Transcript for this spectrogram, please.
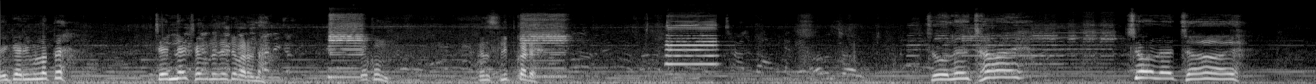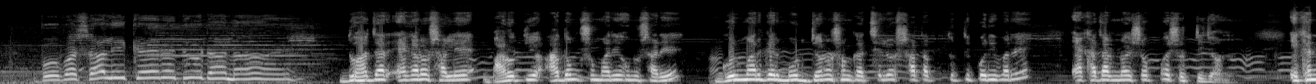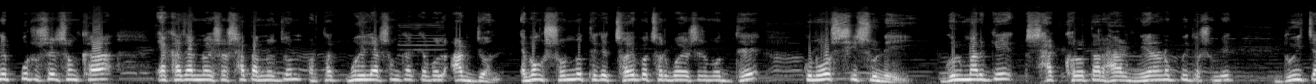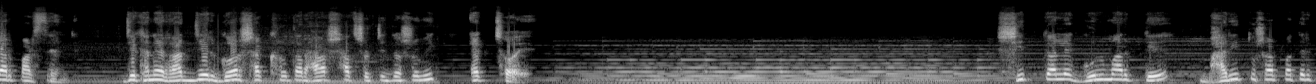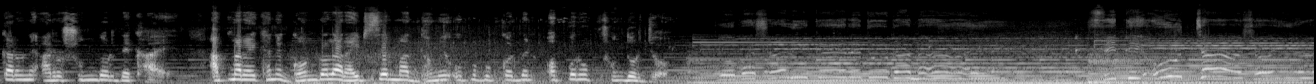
যে গাড়িগুলোতে চেন নেই সেগুলো যেতে পারে না। দেখুন স্লিপ কাটে চলে যায় চলে যায় বোবা শালিকের দুডানায়। দু সালে ভারতীয় আদমশুমারি অনুসারে গুলমার্গের মোট জনসংখ্যা ছিল সাতাত্তরটি পরিবারে এক হাজার নয়শো পঁয়ষট্টি জন। এখানে পুরুষের সংখ্যা এক হাজার নয়শো সাতান্ন জন, অর্থাৎ মহিলার সংখ্যা কেবল আট জন, এবং শূন্য থেকে ছয় বছর বয়সের মধ্যে কোনো শিশু নেই। গুলমার্গে সাক্ষরতার হার নিরানব্বই দশমিক দুই চার পার্সেন্ট, যেখানে রাজ্যের গড় সাক্ষরতার হার সাতষট্টি দশমিক এক ছয়। শীতকালে গুলমার্গকে ভারী তুষারপাতের কারণে আরও সুন্দর দেখায়। আপনারা এখানে গন্ডোলা রাইডসের মাধ্যমে উপভোগ করবেন অপরূপ সৌন্দর্য।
